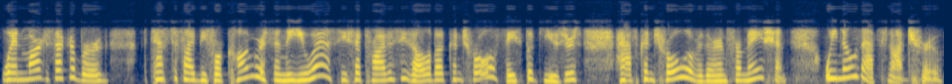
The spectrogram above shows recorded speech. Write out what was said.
when Mark Zuckerberg testified before Congress in the U.S., he said privacy is all about control. Facebook users have control over their information. We know that's not true,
